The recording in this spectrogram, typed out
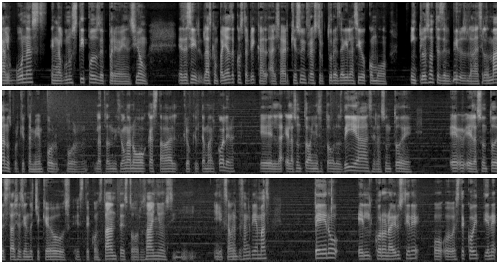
algunas, en algunos tipos de prevención. Es decir, las campañas de Costa Rica, al, saber que su infraestructura es débil, han sido como, incluso antes del virus, lavarse las manos, porque también por, por la transmisión a no estaba, creo que el tema del cólera, el, el asunto de bañarse todos los días, el asunto de, eh, el asunto de estarse haciendo chequeos este, constantes todos los años y, y exámenes de sangre y demás. Pero el coronavirus tiene o, este COVID tiene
